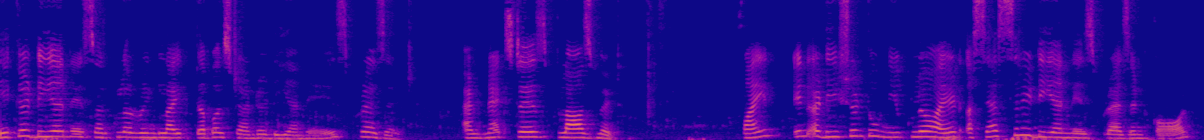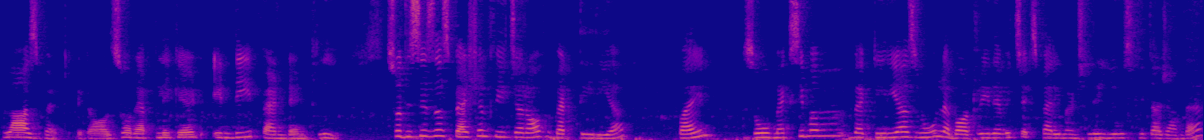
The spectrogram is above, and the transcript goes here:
naked dna circular ring like double stranded dna is present. And next is plasmid Fine. In addition to nucleoid, accessory DNA is present called plasmid. It also replicate independently. So this is a special feature of bacteria. Fine. ਸੋ ਮੈਕਸਿਮਮ ਬੈਕਟੀਰੀਆਜ਼ ਨੂੰ ਲੈਬੋਰਟਰੀ ਦੇ ਵਿੱਚ ਐਕਸਪੈਰੀਮੈਂਟਸ ਲਈ ਯੂਜ਼ ਕੀਤਾ ਜਾਂਦਾ ਹੈ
